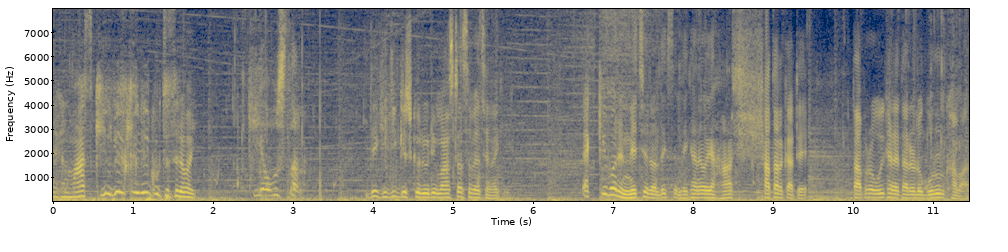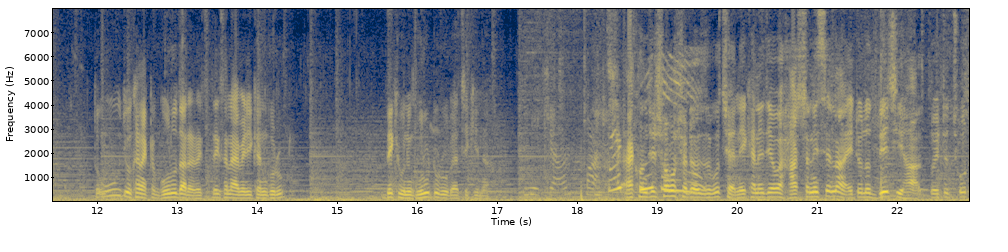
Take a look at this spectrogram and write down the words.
দেখেন মাছ কিলবিল কিলবিল করতেছে রে ভাই। কি অবস্থা? দেখি জিজ্ঞেস করি ওটি মাছ টাছ বেছে নাকি? একেবারে ন্যাচারাল দেখছেন? এখানে ওই হাঁস সাঁতার কাটে তারপরে ওইখানে তার হলো গরুর খামার। তো ওই যে ওখানে একটা গরু দাঁড়ায় রয়েছে দেখছেন আমেরিকান গরু? দেখি উনি গরু টুরু বেচে কিনা। এখন যে সমস্যাটা হচ্ছে বুঝছেন? এখানে যে ওই হাঁসটা নিচ্ছে না এটা হলো দেশি হাঁস তো এটা ছোট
